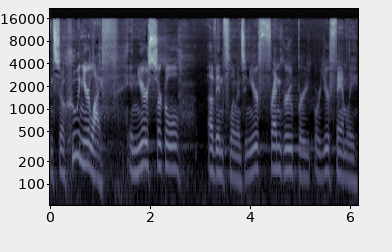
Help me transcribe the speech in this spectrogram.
And so, who in your life, in your circle of influence, in your friend group or, or your family,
